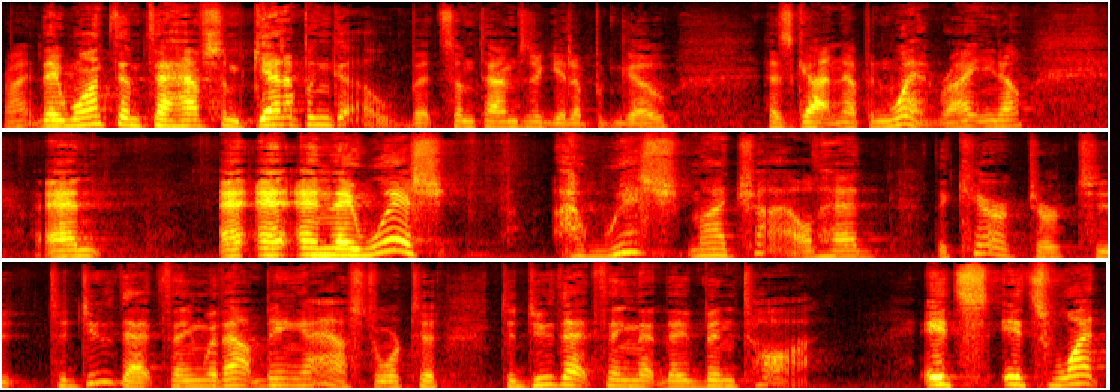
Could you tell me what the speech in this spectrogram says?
right? They want them to have some get up and go, but sometimes their get up and go has gotten up and went, right? You know? And, and, and they wish, I wish my child had the character to, to do that thing without being asked or to, to do that thing that they've been taught. It's, it's what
